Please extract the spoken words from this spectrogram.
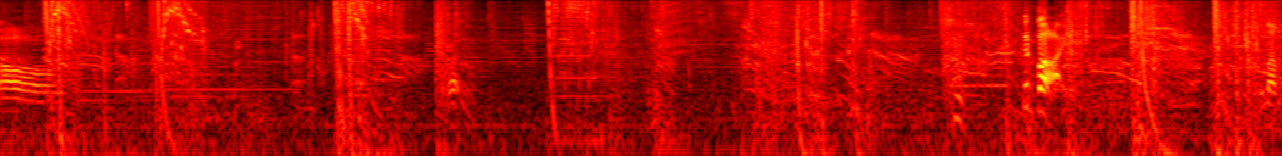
Oh. What? Goodbye! Will not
